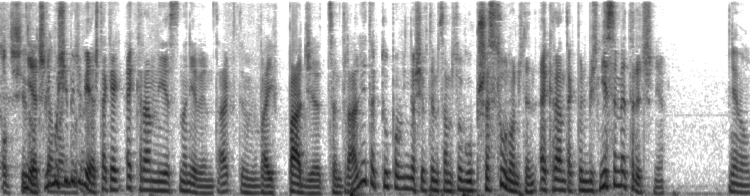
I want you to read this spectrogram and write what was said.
od środka. Nie, czyli musi być, wiesz, tak jak ekran jest, no nie wiem, tak, w tym w iPadzie centralnie, tak tu powinno się w tym Samsungu przesunąć ten ekran, tak powinien być niesymetrycznie. Nie no,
